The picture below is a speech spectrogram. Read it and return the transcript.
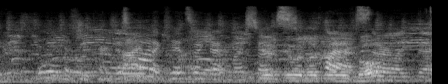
year. There's a lot of kids like that in my son's it really class that are like that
